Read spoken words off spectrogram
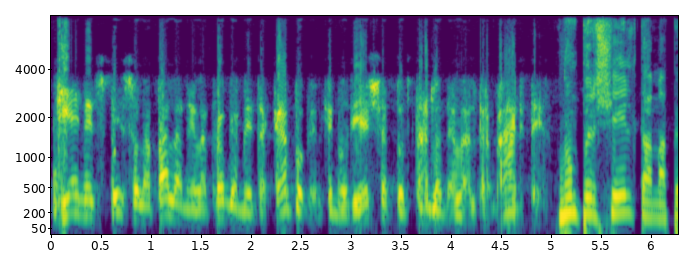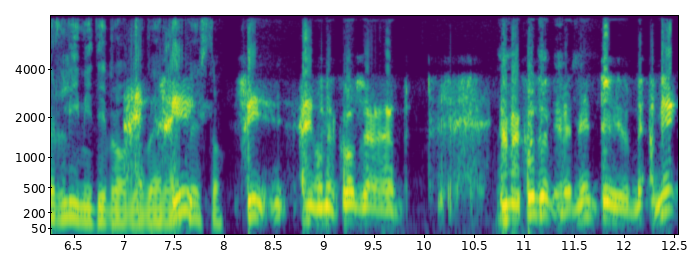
tiene spesso la palla nella propria metà campo perché non riesce a portarla dall'altra parte. Non per scelta ma per limiti proprio. Per sì, questo. sì, è una cosa, è una cosa veramente... A me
